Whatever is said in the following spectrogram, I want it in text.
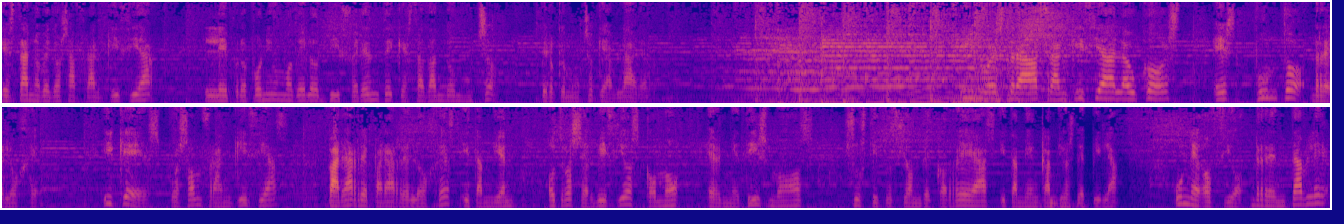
esta novedosa franquicia le propone un modelo diferente que está dando mucho, pero que mucho que hablar. ¿eh? Y nuestra franquicia low cost es Punto Relojero. ¿Y qué es? Pues son franquicias para reparar relojes y también otros servicios como hermetismos, sustitución de correas y también cambios de pila. Un negocio rentable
